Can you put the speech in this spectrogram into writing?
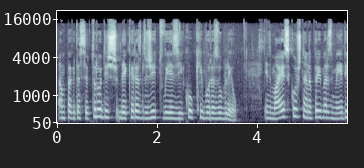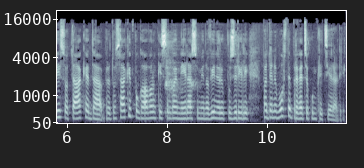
ampak da se trudiš nekaj razložiti v jeziku, ki bo razumljiv. In moje izkušnje, naprimer z mediji, so take, da pred vsakim pogovorom, ki sem ga imela, so mi novinari upozorili, pa da ne boste preveč zakomplicirali.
